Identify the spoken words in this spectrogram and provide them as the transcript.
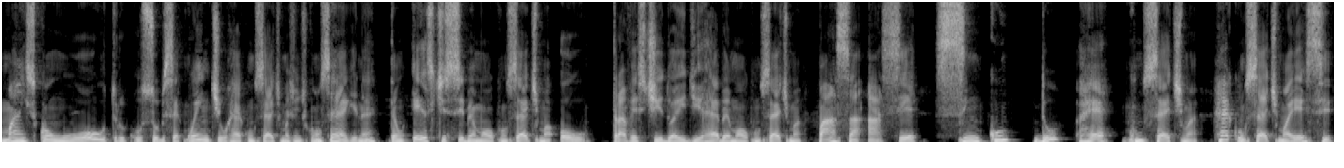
Mas com o outro, o subsequente, o Ré com sétima, a gente consegue, né? Então, este Si bemol com sétima, ou travestido aí de Ré bemol com sétima, passa a ser 5 do Ré com sétima. Ré com sétima esse,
